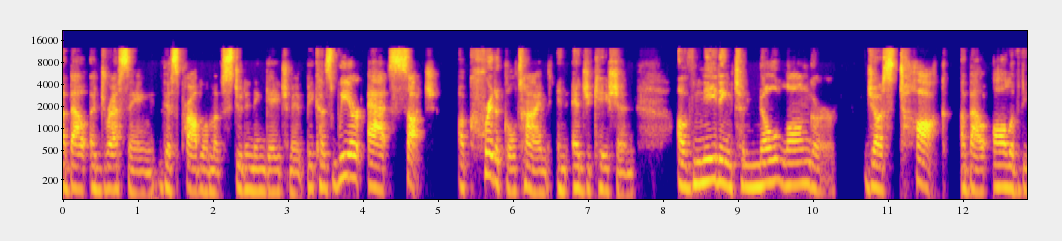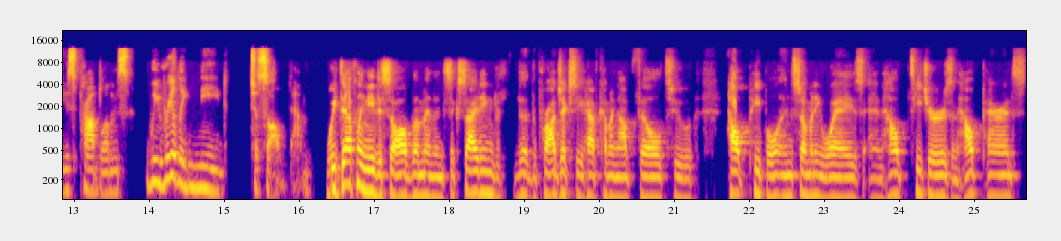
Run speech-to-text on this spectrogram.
about addressing this problem of student engagement because we are at such a critical time in education of needing to no longer just talk about all of these problems. We really need to solve them. We definitely need to solve them. And it's exciting the, the projects that you have coming up, Phyl, to help people in so many ways and help teachers and help parents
